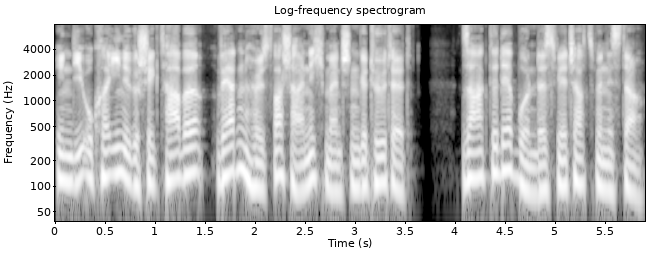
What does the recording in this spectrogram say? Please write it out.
in die Ukraine geschickt habe, werden höchstwahrscheinlich Menschen getötet, sagte der Bundeswirtschaftsminister.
